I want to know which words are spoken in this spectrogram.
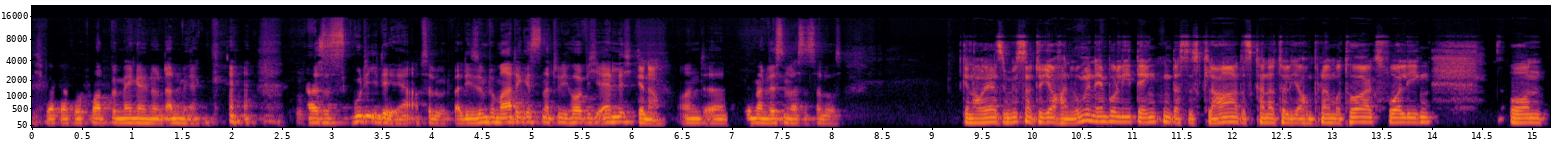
Ich werde das sofort bemängeln und anmerken. das ist eine gute Idee, ja, absolut. Weil die Symptomatik ist natürlich häufig ähnlich. Genau. Und äh, will man wissen, was ist da los. Genau, ja, Sie müssen natürlich auch an Lungenembolie denken, das ist klar. Das kann natürlich auch im Pneumothorax vorliegen. Und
